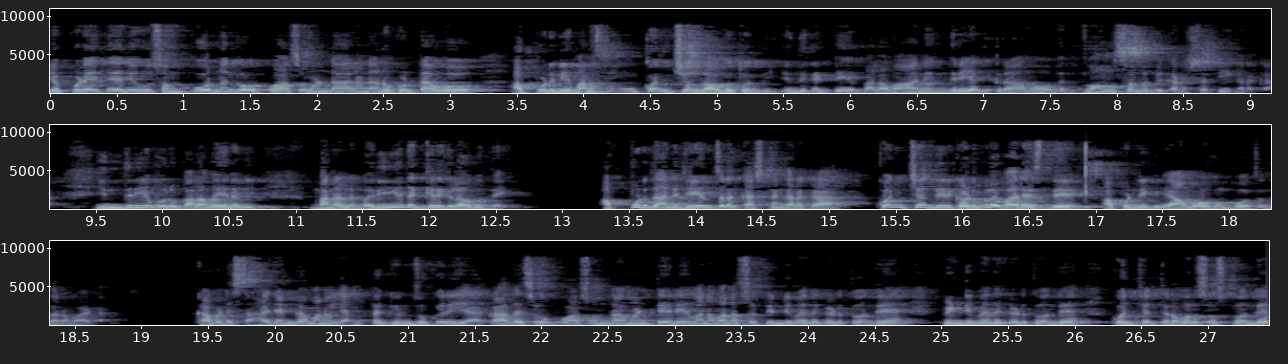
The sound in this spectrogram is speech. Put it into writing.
ఎప్పుడైతే నీవు సంపూర్ణంగా ఉపవాసం ఉండాలని అనుకుంటావో అప్పుడు నీ మనసు ఇంకొంచెం లాగుతుంది. ఎందుకంటే బలవాన్ ఇంద్రియ గ్రామో విద్వాంసమపి కర్షతి కనుక ఇంద్రియములు బలమైనవి మనల్ని మరీ దగ్గరికి లాగుతాయి. అప్పుడు దాన్ని జయించడం కష్టం కనుక కొంచెం దీని కడుపులో పారేస్తే అప్పుడు నీకు వ్యామోహం పోతుందన్నమాట. కాబట్టి సహజంగా మనం ఎంత గింజుకుని ఏకాదశి ఉపవాసం ఉందామంటేనే మన మనస్సు తిండి మీద కెడుతోంది పిండి మీద కెడుతోంది కొంచెం తినవలసి వస్తుంది.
